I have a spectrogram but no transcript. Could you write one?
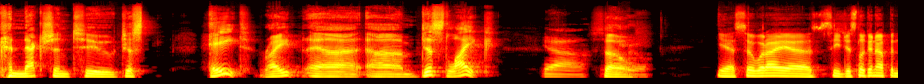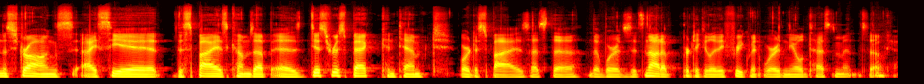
connection to just hate, right? Uh, um, dislike. Yeah. So- true. Yeah, so what I uh, see, just looking up in the Strongs, I see it. Despise comes up as disrespect, contempt, or despise. That's the the words. It's not a particularly frequent word in the Old Testament, so Okay.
